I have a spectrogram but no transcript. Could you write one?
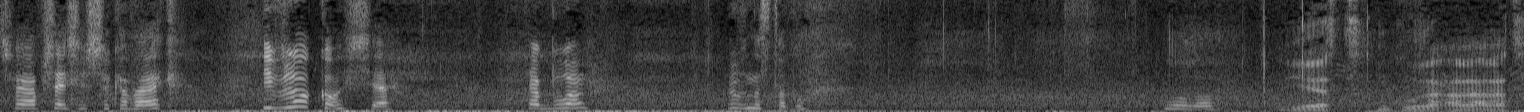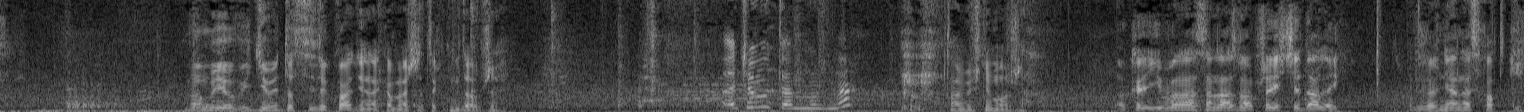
Trzeba przejść jeszcze kawałek i wloką się. Ja byłam równo z tobą. Wow. jest góra Ararat. No my ją widzimy dosyć dokładnie na kamerze, tak niedobrze. A czemu tam można? Tam już nie można. Okej, Iwona znalazła przejście dalej. Drewniane schodki.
